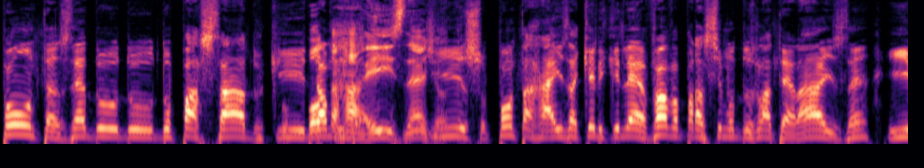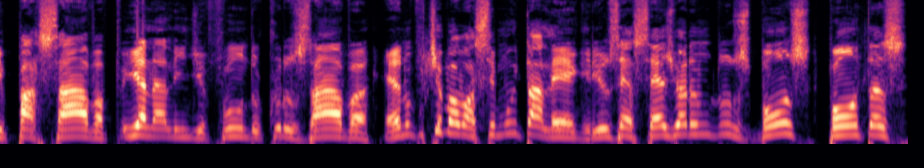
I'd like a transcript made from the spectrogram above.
pontas, né? Do, do, do passado. Que o ponta muita- raiz, né, Jota? Isso, ponta raiz, aquele que levava pra cima dos laterais, né? E passava, ia na linha de fundo, cruzava. Era um futebol assim muito alegre. E o Zé Sérgio era um dos bons pontas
